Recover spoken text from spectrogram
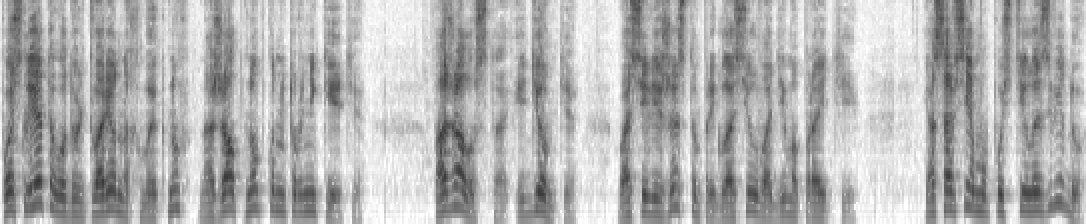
После этого, удовлетворенно хмыкнув, нажал кнопку на турникете. «Пожалуйста, идемте». Василий жестом пригласил Вадима пройти. «Я совсем упустил из виду,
